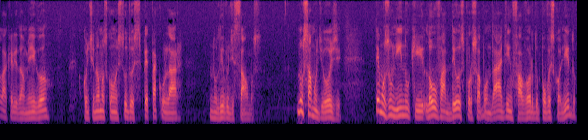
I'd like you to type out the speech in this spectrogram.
Olá, querido amigo. Continuamos com um estudo espetacular no livro de Salmos. No salmo de hoje, temos um hino que louva a Deus por sua bondade em favor do povo escolhido,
